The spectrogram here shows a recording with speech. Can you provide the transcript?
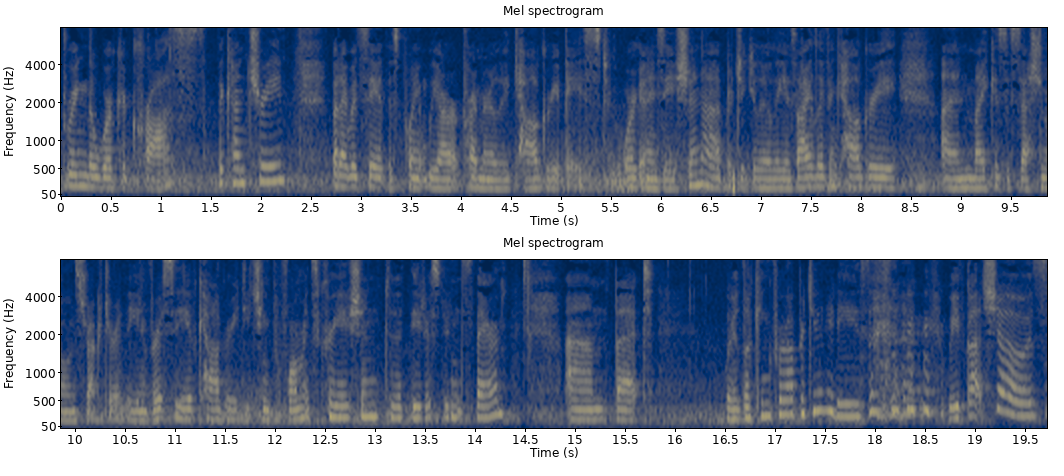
bring the work across the country, but I would say at this point we are a primarily Calgary based organization, uh, particularly as I live in Calgary, and Mike is a sessional instructor at the University of Calgary teaching performance creation to the theater students there. Um, but we're looking for opportunities. We've got shows.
